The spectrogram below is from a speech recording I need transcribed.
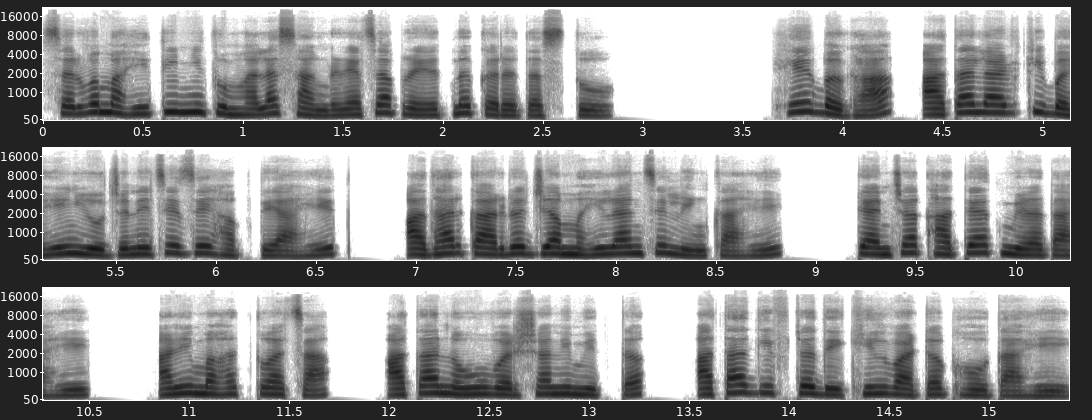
सर्व माहिती मी तुम्हाला सांगण्याचा प्रयत्न करत असतो. हे बघा आता लाडकी बहीण योजनेचे जे हप्ते आहेत आधार कार्ड ज्या महिलांचे लिंक आहे त्यांच्या खात्यात मिळत आहे आणि महत्त्वाचा आता नऊ वर्षानिमित्त आता गिफ्ट देखील वाटप होत आहे.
